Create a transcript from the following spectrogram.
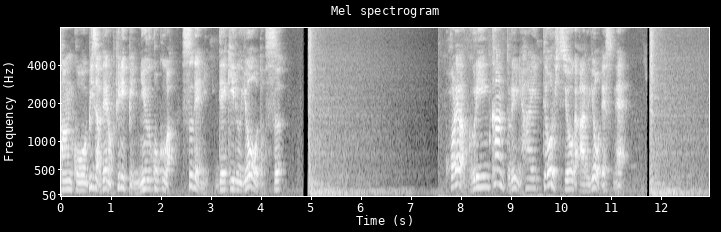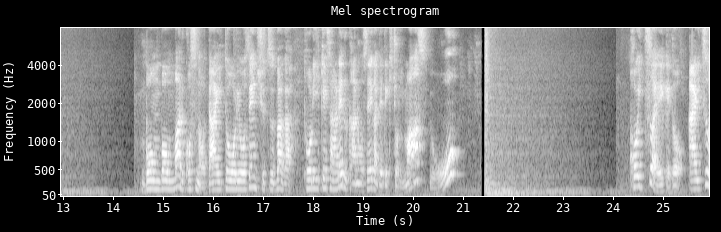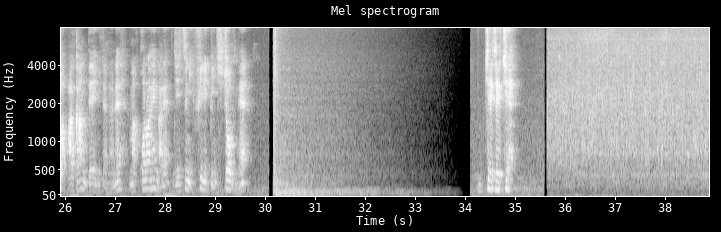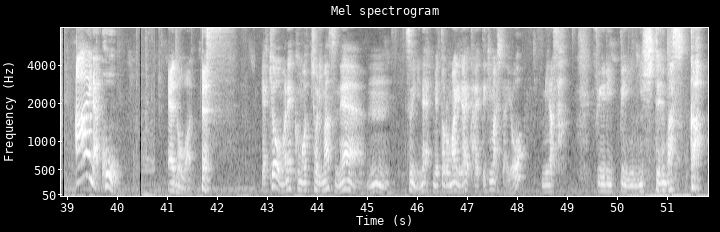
観光ビザでのフィリピン入国はすでにできるようどす。これはグリーンカントリーに入っておる必要があるようですね。ボンボンマルコスの大統領選出馬が取り消される可能性が出てきちょりますよ。こいつはええけど、あいつはあかんで、みたいなね。まあ、この辺がね、実にフィリピンしちょるね。ジェジェジェ。あいなこう。エドワーです。いや、今日もね、曇っちょりますね。うん。ついにね、メトロマニラへ帰ってきましたよ。皆さん、フィリピンにしてますか？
